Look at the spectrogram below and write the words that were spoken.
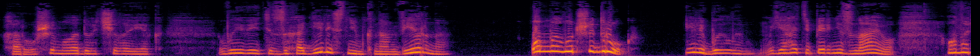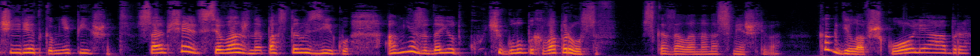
Хороший молодой человек. Вы ведь заходили с ним к нам, верно? Он мой лучший друг». Или был им, я теперь не знаю. Он очень редко мне пишет, сообщает все важное пастору Зику, а мне задает кучу глупых вопросов, — сказала она насмешливо. Как дела в школе, Абра?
